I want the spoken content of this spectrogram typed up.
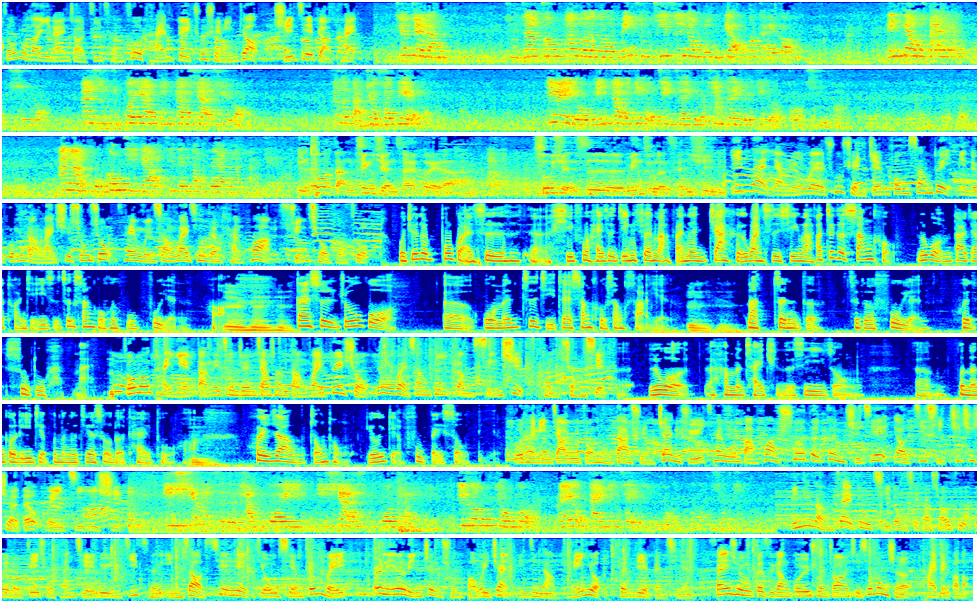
总统到宜兰找基层座谈，对初选民调直接表态。就这人主张说，啊不不，民主机制用民调，我跟你讲，民调虽然有本事了，但是如果要民调下去了，这个党就分裂了。因为有民调一定有竞争，有竞争一定有攻击嘛。啊那不攻击掉，记得动不要乱团结。多党竞选才会啦，初选是民主的程序嘛。因赖两人为了初选针锋相对，面对国民党来势汹汹，蔡英文向赖清德喊话，寻求合作。我觉得不管是呃媳妇还是金孙啦，反正家和万事兴啦。啊，这个伤口，如果我们大家团结一致，这个伤口会复复原的。好，嗯嗯嗯。但是如果呃我们自己在伤口上撒盐，嗯嗯，那真的这个复原。会速度很慢。总统坦言，党内竞争加上党外对手内外相逼，让形势很凶险。如果他们采取的是一种嗯不能够理解、不能够接受的态度，哈，会让总统有一点腹背受敌。郭台铭加入总统大选战局，蔡英文把话说得更直接，要激起支持者的危机意识。一下子韩国瑜，一下子郭台铭，立功中共没有干预这一局的不能休息。民进党再度启动协调小组，为了追求团结绿营基层，营造现任优先氛围。二零二零政权保卫战，民进党没有分裂本钱。三雄鸽子刚、郭玉顺、庄玉琪、谢梦哲台北报道。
